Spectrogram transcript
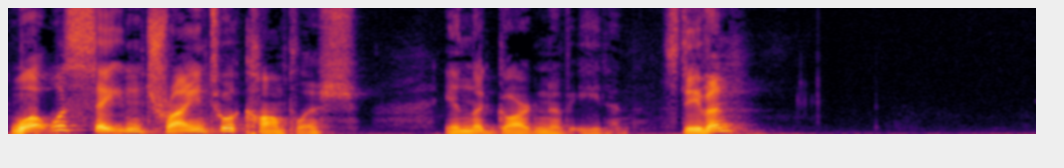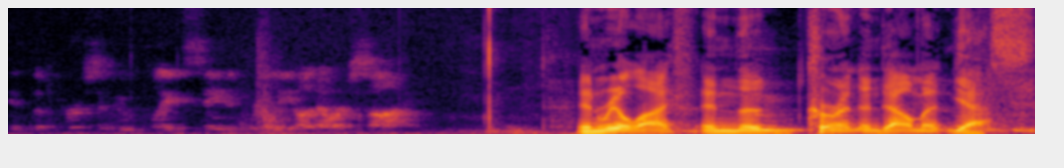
What was Satan trying to accomplish in the Garden of Eden? Stephen? In real life, in the current endowment, yes.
